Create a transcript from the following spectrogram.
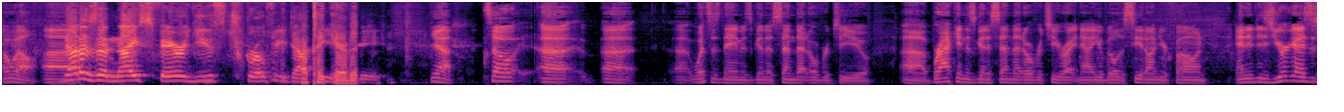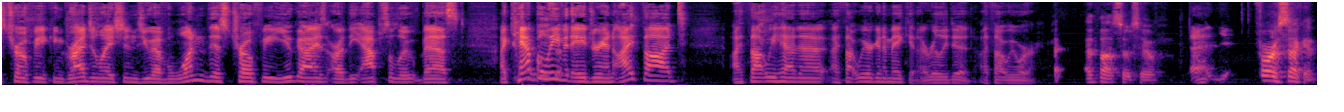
oh well. Uh, That is a nice fair use trophy. I'll take care of it. yeah. So uh, uh, uh, what's his name is gonna send that over to you. Uh, Bracken is going to send that over to you right now. You'll be able to see it on your phone. And it is your guys' trophy. Congratulations. You have won this trophy. You guys are the absolute best. I can't believe it, Adrian. I thought I thought we had a I thought we were going to make it. I really did. I thought we were. I thought so too. Uh, yeah, For a second.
